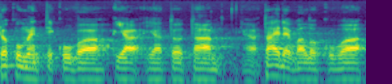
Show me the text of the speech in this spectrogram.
dokumenttikuvaa ja, ja tota, taidevalokuvaa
